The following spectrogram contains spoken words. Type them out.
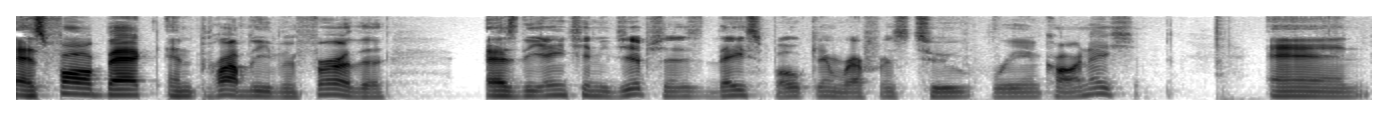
as far back and probably even further as the ancient Egyptians, they spoke in reference to reincarnation. And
